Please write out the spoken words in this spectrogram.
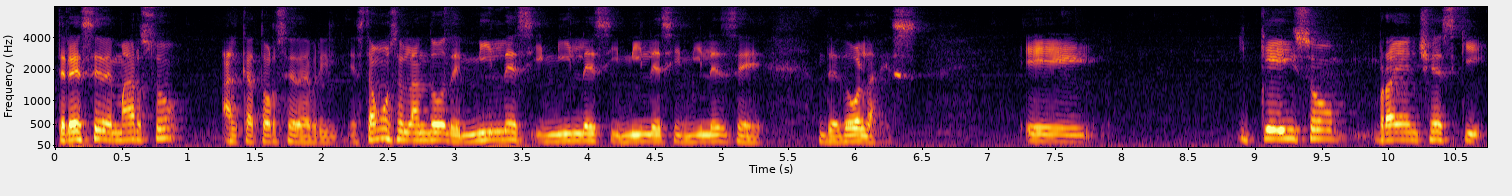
13 de marzo al 14 de abril. Estamos hablando de miles y miles y miles y miles de, dólares. Eh, ¿Y qué hizo Brian Chesky?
